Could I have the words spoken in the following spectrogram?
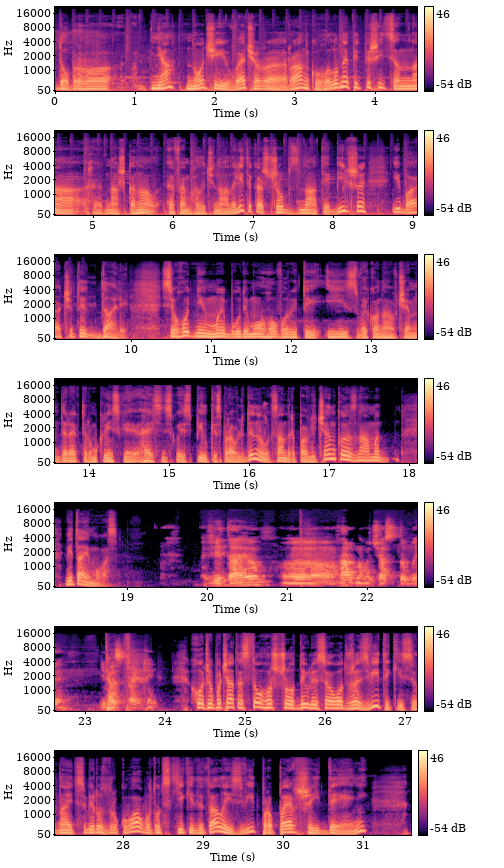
Доброго дня, ночі, вечора, ранку. Головне, підпишіться на е, наш канал FM Галичина Аналітика, щоб знати більше і бачити далі. Сьогодні ми будемо говорити із виконавчим директором Української гельсінської спілки з прав людини Олександр Павліченко. З нами вітаємо вас. Вітаю, Е, гарного часу доби і Так. безпеки. Хочу почати з того, що дивлюся, от вже звіт якийсь навіть собі роздрукував, бо тут стільки деталей. Звіт про перший день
